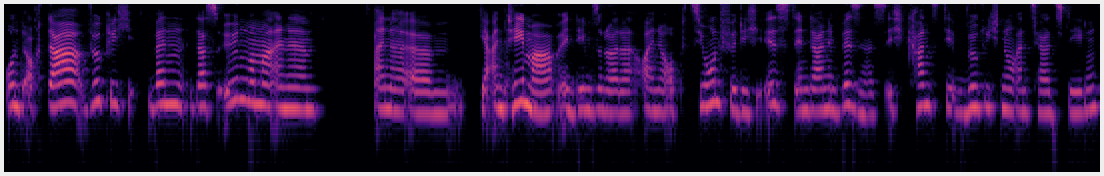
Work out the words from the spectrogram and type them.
Und auch da wirklich, wenn das irgendwann mal eine, eine, ähm, ja, ein Thema in dem Sinne oder eine Option für dich ist in deinem Business, ich kann es dir wirklich nur ans Herz legen,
